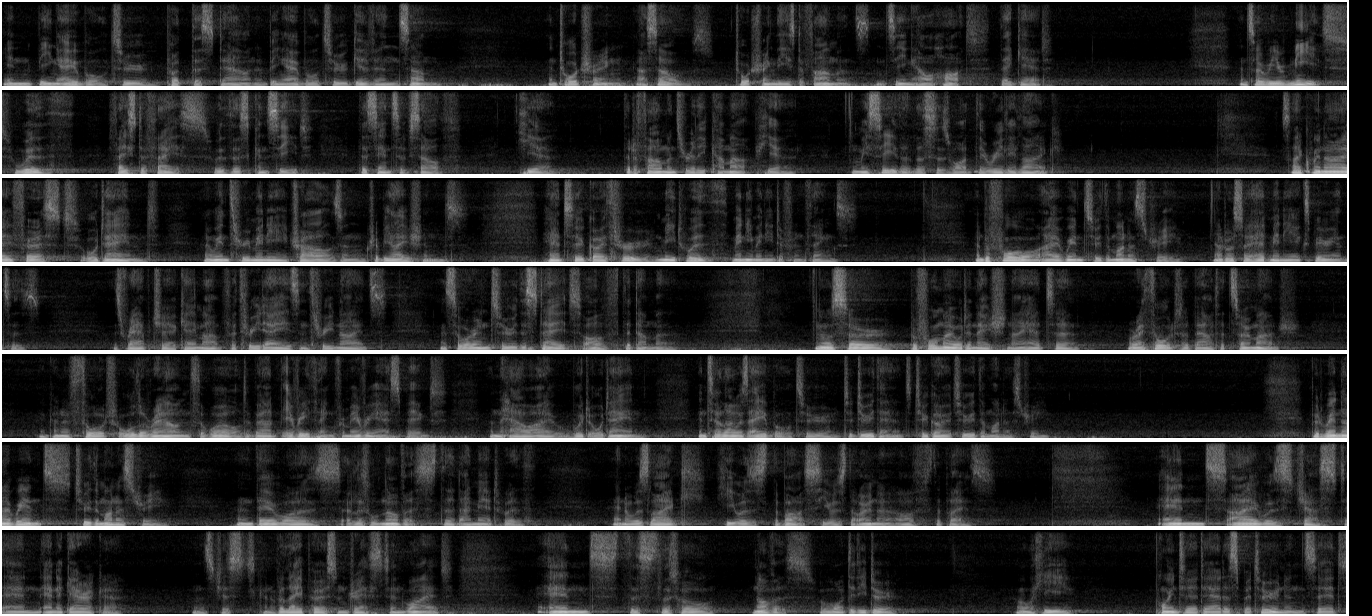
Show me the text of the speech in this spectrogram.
in being able to put this down and being able to give in some and torturing ourselves, torturing these defilements and seeing how hot they get. And so we meet with, face to face, with this conceit, the sense of self here. The defilements really come up here, and we see that this is what they're really like. It's like when I first ordained, I went through many trials and tribulations had to go through, and meet with many, many different things. And before I went to the monastery, I'd also had many experiences. This rapture came up for three days and three nights. I saw into the state of the Dhamma. Also, before my ordination, I had to, or I thought about it so much. I kind of thought all around the world about everything from every aspect and how I would ordain until I was able to, to do that, to go to the monastery. But when I went to the monastery, and there was a little novice that I met with, and it was like he was the boss, he was the owner of the place. And I was just an anagarika. I was just kind of a layperson dressed in white. And this little novice, well, what did he do? Well, he pointed at a spittoon and said,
